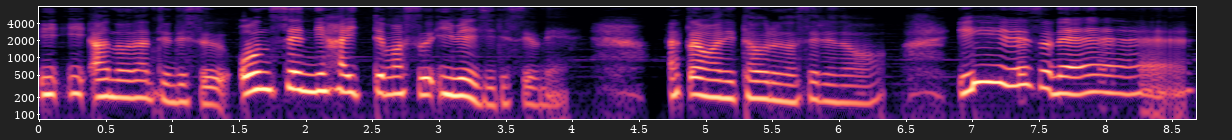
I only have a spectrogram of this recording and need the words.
い、い、あの、なんて言うんです。温泉に入ってますイメージですよね。頭にタオル乗せるの。いいですね。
